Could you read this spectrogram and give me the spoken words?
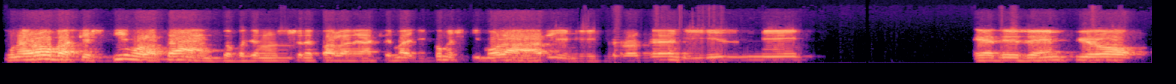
Una roba che stimola tanto, perché non se ne parla neanche mai di come stimolarli, i microorganismi, è ad esempio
